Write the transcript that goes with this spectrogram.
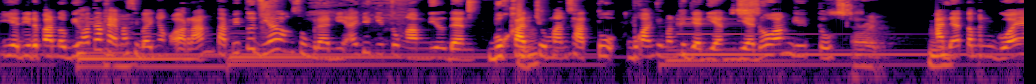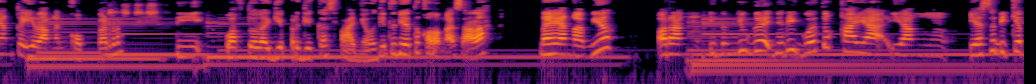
ya di depan lobby hotel kayak masih banyak orang tapi tuh dia langsung berani aja gitu ngambil dan bukan Hmm. cuman satu bukan cuman kejadian dia doang gitu Alright. Hmm. ada temen gue yang kehilangan koper di waktu lagi pergi ke Spanyol gitu dia tuh kalau nggak salah nah yang ngambil orang hitam juga jadi gue tuh kayak yang ya sedikit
